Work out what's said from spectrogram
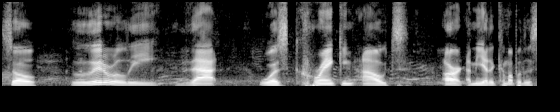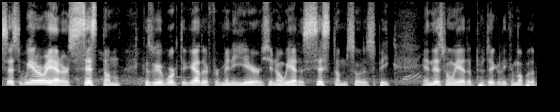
So literally, that was cranking out art. I mean, you had to come up with a system. We already had our system because we had worked together for many years. You know, we had a system, so to speak. And this one, we had to particularly come up with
